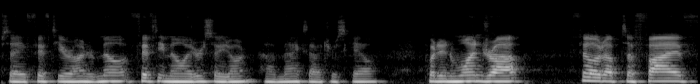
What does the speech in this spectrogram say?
say 50 or 100 mill, 50 milliliters so you don't uh, max out your scale. Put in one drop, fill it up to five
